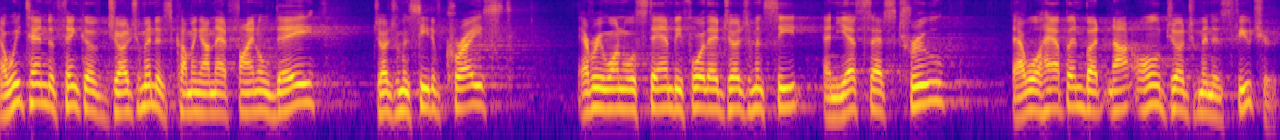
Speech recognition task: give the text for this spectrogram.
Now, we tend to think of judgment as coming on that final day, judgment seat of Christ. Everyone will stand before that judgment seat. And yes, that's true. That will happen, but not all judgment is future.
